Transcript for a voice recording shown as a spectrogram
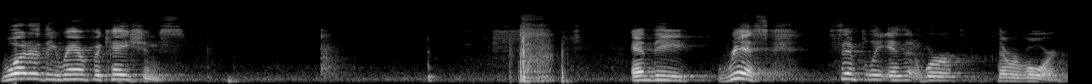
What are the ramifications? And the risk simply isn't worth the reward.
